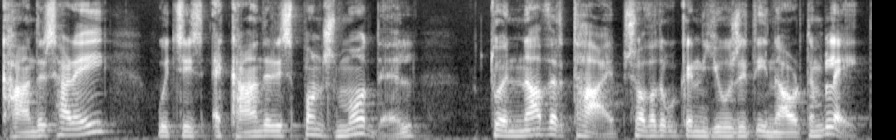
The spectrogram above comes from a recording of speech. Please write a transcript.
countries array, which is a country response model, to another type so that we can use it in our template.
